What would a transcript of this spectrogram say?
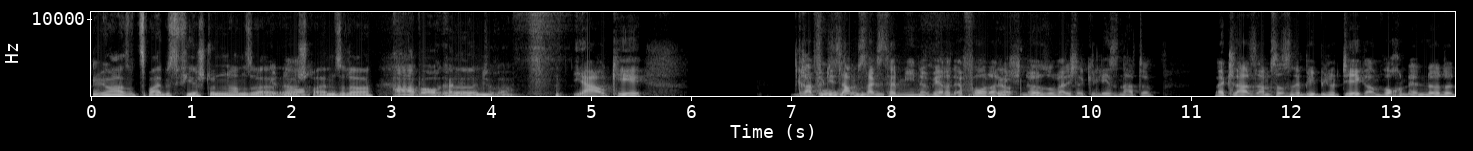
Ja, so zwei bis vier Stunden haben sie, da- Genau. äh, schreiben sie da. Aber auch kein Ähm. Ja, okay. Gerade für die Samstagstermine wäre das erforderlich, ne? Soweit ich das gelesen hatte. Weil klar, samstags in der Bibliothek am Wochenende, das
